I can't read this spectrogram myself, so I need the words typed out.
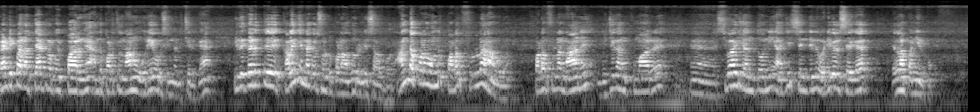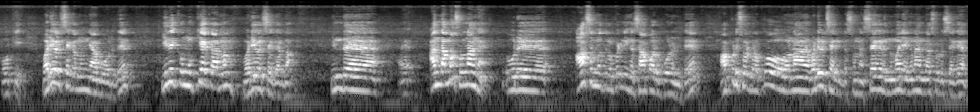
கண்டிப்பாக நான் தேட்டரில் போய் பாருங்கள் அந்த படத்தில் நானும் ஒரே ஒரு சீன் நடிச்சிருக்கேன். இதுக்கடுத்து கலைஞர் நகர் சொல்லிட்டு படம் அதுவும் ரிலீஸ் ஆக போகுது. அந்த படம் வந்து படம் ஃபுல்லாக நான் வருவேன் படம் ஃபுல்லாக நான் விஜயகாந்த் குமார் சிவாஜி அந்தோனி அஜித் செந்தில் வடிவேல் சேகர் எல்லாம் பண்ணியிருப்போம். ஓகே. வடிவேல் சேகர்னு ஞாபகம் வருது. இதுக்கு முக்கிய காரணம் வடிவேல் சேகர் தான். இந்த அந்த அம்மா சொன்னாங்க ஒரு ஆசிரமத்தில் போய் நீங்கள் சாப்பாடு போடுன்ட்டு அப்படி சொல்கிறப்போ நான் வடிவேல் சேகர்கிட்ட சொன்னேன் சேகர் இந்த மாதிரி எங்கன்னா இருந்தால் சொல்லு சேகர்.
